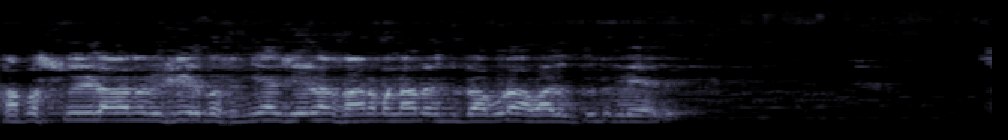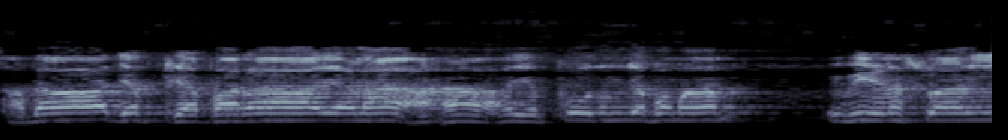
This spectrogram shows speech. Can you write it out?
தபஸ்வீடான ரிஷிகள் இப்ப சன்னியாசிகள்லாம் ஸ்நானம் பண்ணாம இருந்துட்டா கூட அவளுக்கு திருட்டு கிடையாது. சதா ஜப்ய பாராயணா எப்போதும் ஜபமாம். விபீணசுவாமி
